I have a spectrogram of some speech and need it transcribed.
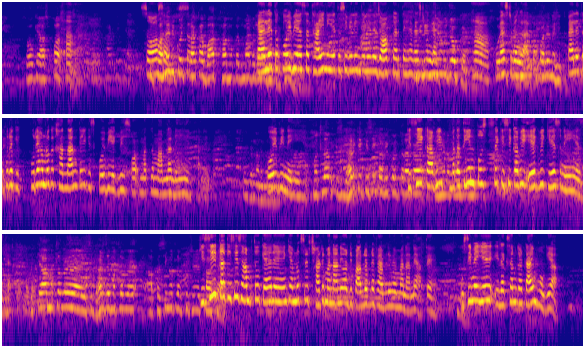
सौ के आसपास? हाँ। सौ पहले भी कोई तरह का बात था मुकदमा पहले तो कोई भी ऐसा था ही नहीं है तो सिविल इंजीनियर में जॉब करते हैं वेस्ट बंगाल में जॉब कर हाँ। वेस्ट बंगाल में। पहले नहीं पहले तो पूरे पूरे हम लोग के खानदान का ही कोई भी एक भी मतलब मामला नहीं है थाने में। कोई भी नहीं है। मतलब इस घर के किसी का भी कोई तरह किसी का भी मतलब तीन पुस्त से किसी का भी एक भी केस नहीं है इस घर के। क्या मतलब इस घर से मतलब आपसी मतलब कुछ किसी का किसी से हम तो कह रहे हैं कि हम लोग सिर्फ़ छठ मनाने और दीपावली अपने फैमिली में मनाने आते हैं। उसी में ये इलेक्शन का टाइम हो गया।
